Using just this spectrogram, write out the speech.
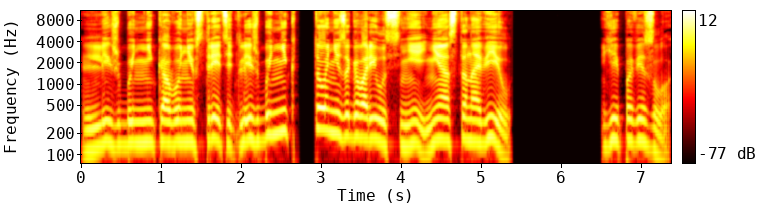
лишь бы никого не встретить, лишь бы никто не заговорил с ней, не остановил. Ей повезло.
